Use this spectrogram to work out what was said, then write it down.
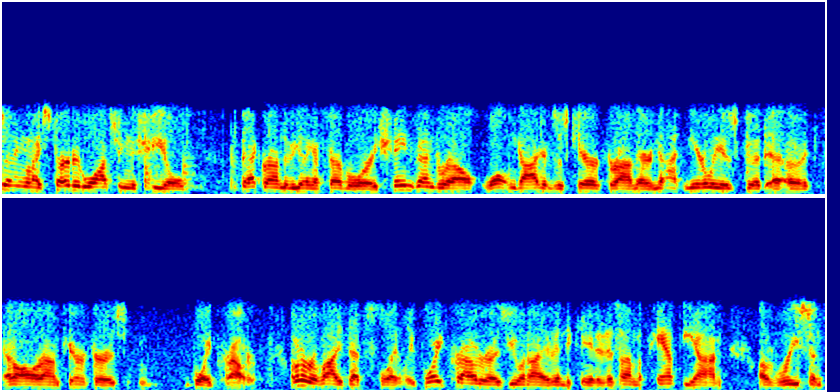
saying when I started watching the Shield back around the beginning of February, Shane Vendrell, Walton Goggins' character on there, not nearly as good an all-around character as Boyd Crowder. I'm going to revise that slightly. Boyd Crowder, as you and I have indicated, is on the pantheon of recent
